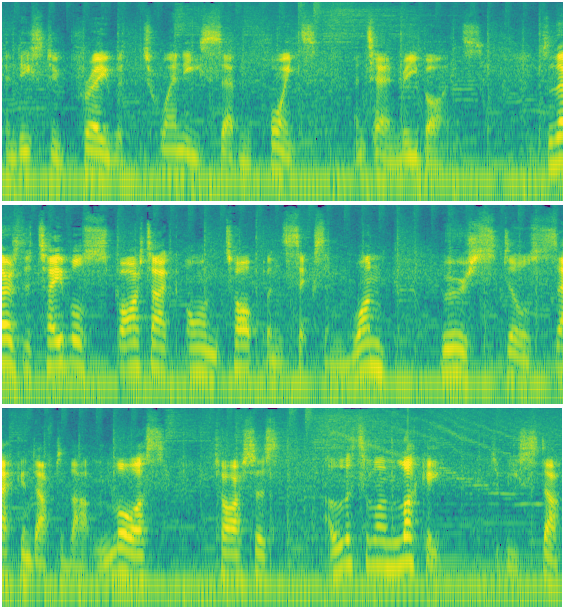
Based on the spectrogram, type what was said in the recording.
Candice Dupree with 27 points and 10 rebounds. So there's the table. Spartak on top and 6 and 1. Bourges still second after that loss. Tarsus a little unlucky to be stuck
